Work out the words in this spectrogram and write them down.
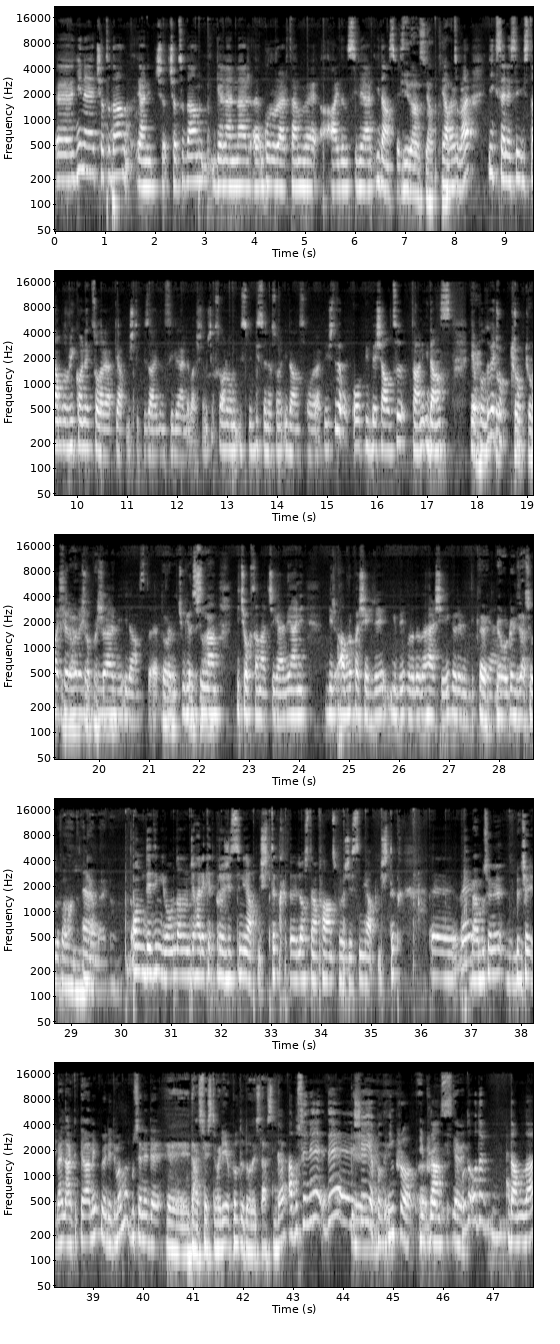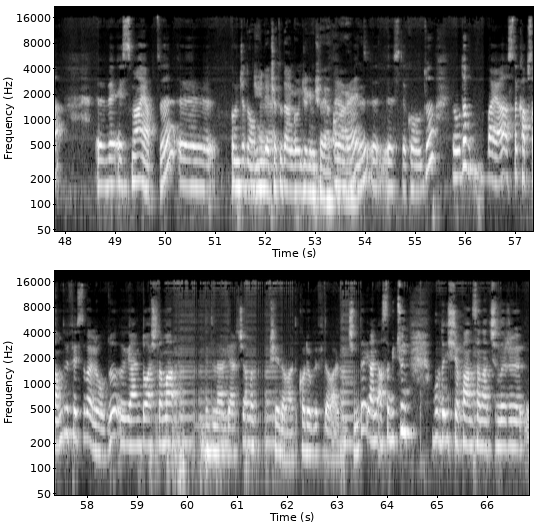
Ee, yine çatıdan yani çatıdan gelenler e, Gurur Ertem ve Aydın Siliyer İdans Festivali İdans yaptılar. yaptılar. İlk senesi İstanbul Reconnect olarak yapmıştık biz Aydın Siliyer'le başlamıştık. Sonra onun ismi bir sene sonra İdans olarak değişti ve o bir 5-6 tane İdans yapıldı Evet, ve çok- çok çok, başarılı güzel, ve çok çok, başarılı. güzel bir İdans'tı. Doğru, Tabii çünkü yurt dışından birçok sanatçı geldi. Yani bir Avrupa şehri gibi burada da her şeyi görebildik. Evet yani. ve organizasyonu falan da mükemmeldi. On dediğim gibi ondan önce hareket projesini yapmıştık. E, Lost and Found projesini yapmıştık. E, ve Ben bu sene şey ben artık devam etmiyor dedim ama bu sene de e, dans festivali yapıldı dolayısıyla aslında. Aa, bu sene de Ee, şey yapıldı, impro, e, impro, dans evet. yapıldı. O da Damla e, ve Esma yaptı. E, Gonca onlara. Yine çatıdan Gonca Gümüşayak Evet, vardı. e, destek oldu. Ve o da bayağı aslında kapsamlı bir festival oldu. E, Yani doğaçlama dediler gerçi ama şey de vardı, koreografi de vardı içinde. Yani aslında bütün burada iş yapan sanatçıları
